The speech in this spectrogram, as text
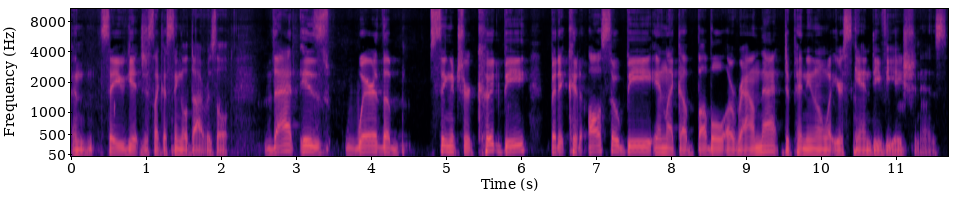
and say you get just like a single dot result. That is where the signature could be, but it could also be in like a bubble around that, depending on what your scan deviation is.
